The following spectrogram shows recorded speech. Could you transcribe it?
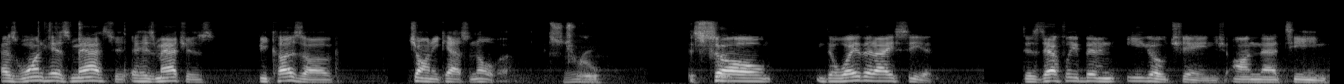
has won his match his matches because of Johnny Casanova. It's true. It's true. So the way that I see it, there's definitely been an ego change on that team,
